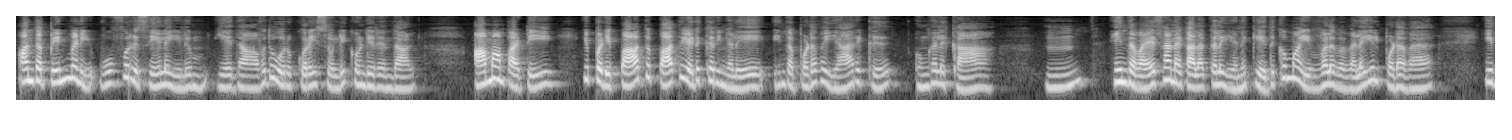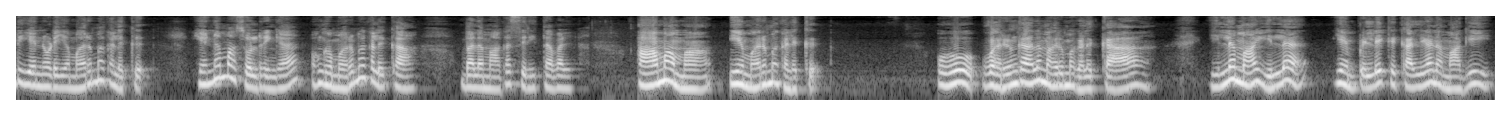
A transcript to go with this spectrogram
அந்த பெண்மணி ஒவ்வொரு சேலையிலும் ஏதாவது ஒரு குறை சொல்லி கொண்டிருந்தாள். ஆமாம் பாட்டி இப்படி பார்த்து பார்த்து எடுக்கிறீங்களே இந்த புடவை யாருக்கு உங்களுக்கா? ம் இந்த வயசான காலத்தில் எனக்கு எதுக்குமா இவ்வளவு விலையில் புடவை? இது என்னுடைய மருமகளுக்கு. என்னம்மா சொல்றீங்க? உங்க மருமகளுக்கா? பலமாக சிரித்தவள். ஆமாம்மா என் மருமகளுக்கு. ஓ வருங்கால மருமகளுக்கா? இல்லைம்மா இல்லை. என் பிள்ளைக்கு கல்யாணமாகி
